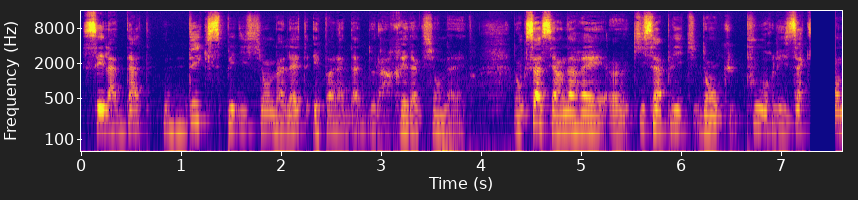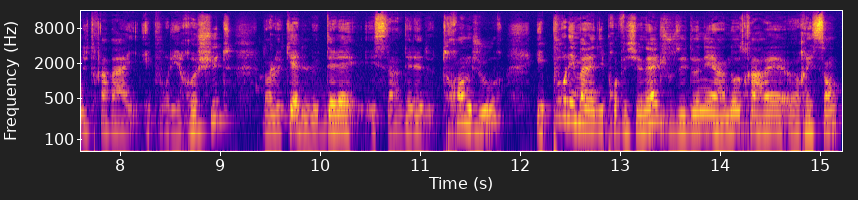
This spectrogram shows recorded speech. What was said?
c'est la date d'expédition de la lettre et pas la date de la rédaction de la lettre. Donc ça, c'est un arrêt euh, qui s'applique donc pour les accidents du travail et pour les rechutes, dans lequel le délai, c'est un délai de 30 jours. Et pour les maladies professionnelles, je vous ai donné un autre arrêt euh, récent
